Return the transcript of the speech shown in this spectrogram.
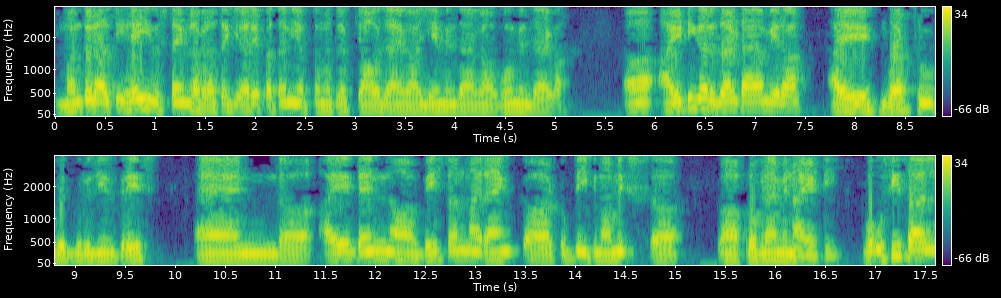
मन तो डालती है ही उस टाइम लग रहा था कि अरे, पता नहीं अब तो मतलब क्या हो जाएगा, ये मिल जाएगा, वो मिल जाएगा। आईआईटी का रिज़ल्ट आया मेरा। आई got through with Guru ji grace and uh, I then uh, based on my rank uh, took the economics program in IIT. वो उसी साल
